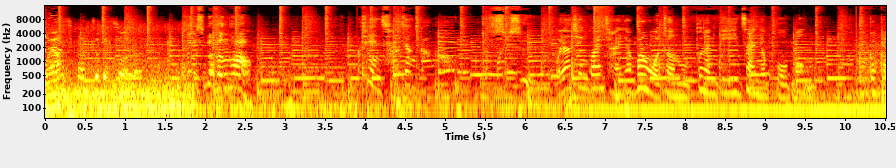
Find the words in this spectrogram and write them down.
我要上厕所了。这个是不是很好？车这样刚好，是是我要先观察一下，不然我总不能第一站就破功。，Go Go。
